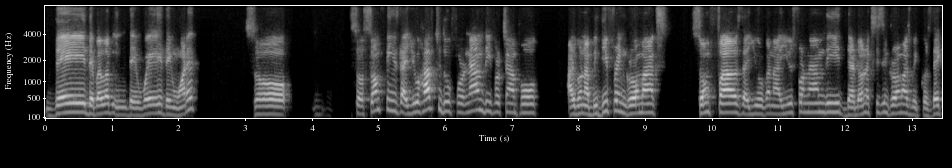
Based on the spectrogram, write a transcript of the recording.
they developed in the way they wanted. So, so some things that you have to do for NAMD, for example, are gonna be different in GROMACS. Some files that you're gonna use for NAMD, they don't exist in GROMACS because they,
